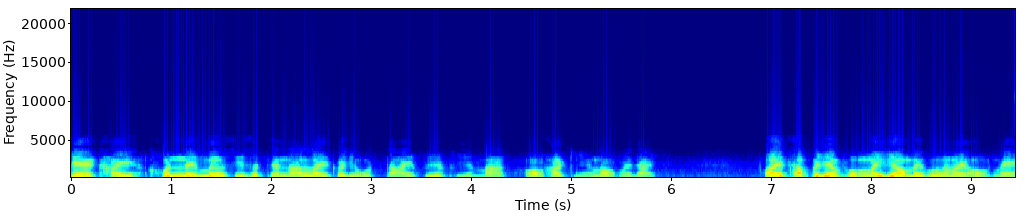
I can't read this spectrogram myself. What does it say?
แก้ไข คนในเมืองศรีสัจนาลัยก็จะอดตายเพื่อเพียมาก ออกหากินข้างนอกไม่ได้ฝ่ายทัพประยาผมไม่ยอมให้คนข้างในออกแน่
